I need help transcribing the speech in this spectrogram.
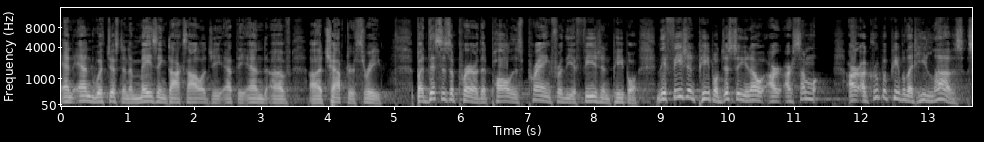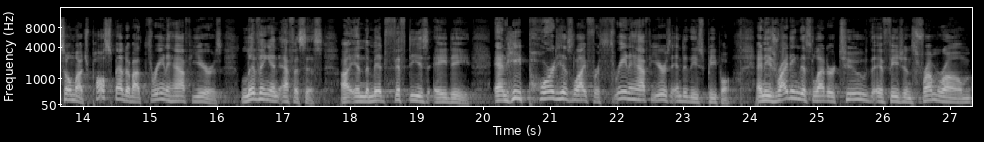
and end with just an amazing doxology at the end of uh, chapter 3. But this is a prayer that Paul is praying for the Ephesian people. The Ephesian people, just so you know, are, are some are a group of people that he loves so much. Paul spent about three and a half years living in Ephesus uh, in the mid 50s AD. And he poured his life for three and a half years into these people. And he's writing this letter to the Ephesians from Rome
